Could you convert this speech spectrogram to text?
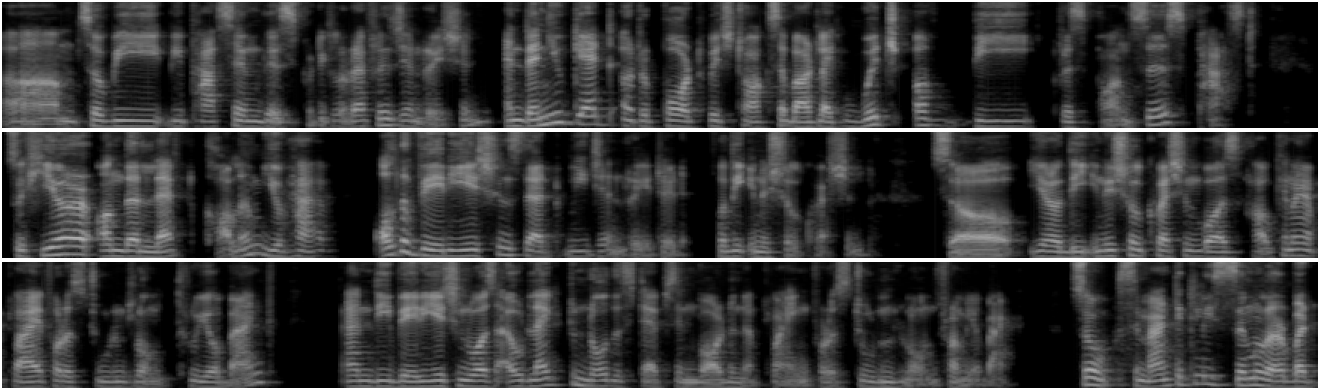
Um, so we we pass in this particular reference generation, and then you get a report which talks about like which of the responses passed. So here on the left column, you have all the variations that we generated for the initial question. So, you know, the initial question was, how can I apply for a student loan through your bank? And the variation was, I would like to know the steps involved in applying for a student loan from your bank. So semantically similar, but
